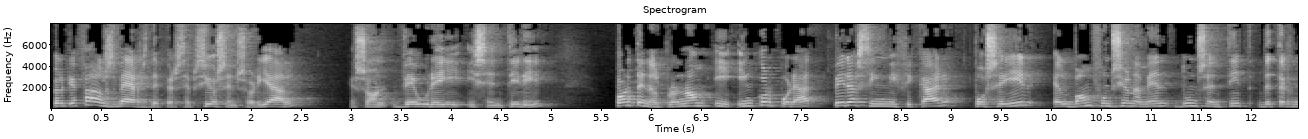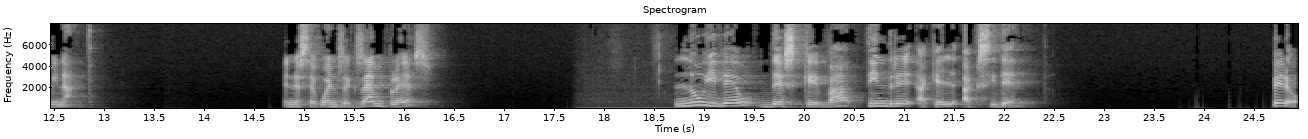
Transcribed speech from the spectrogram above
Pel que fa als verbs de percepció sensorial, que són veure-hi i sentir-hi, porten el pronom i incorporat per a significar posseir el bon funcionament d'un sentit determinat. En els següents exemples, no hi veu des que va tindre aquell accident. Però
